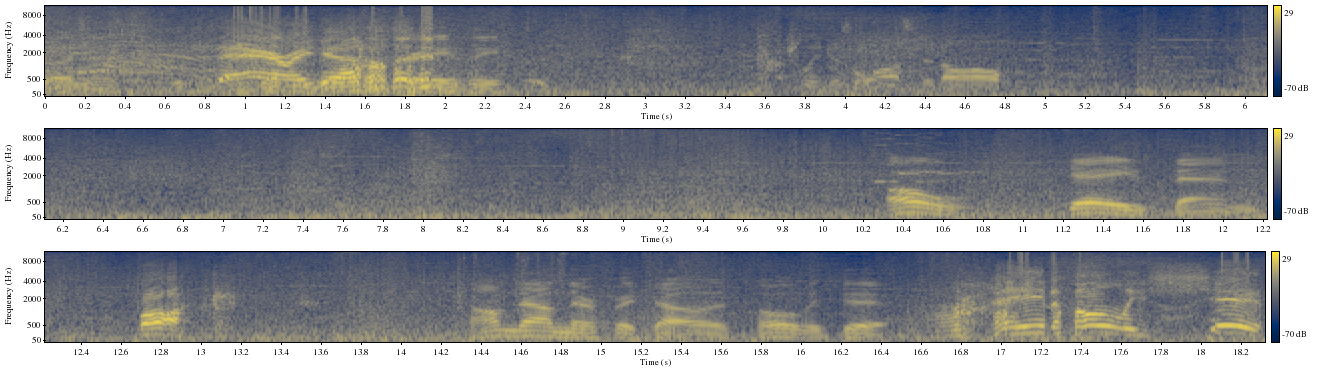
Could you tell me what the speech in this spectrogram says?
Goodness. There we Getting a little go. crazy. Actually, just lost it all. Oh, yay then. Fuck! Calm down there, Fatalis. Holy shit. Right? Holy shit!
